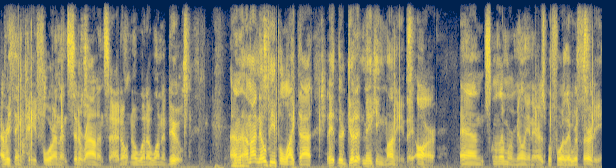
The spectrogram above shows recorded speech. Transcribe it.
everything paid for, and then sit around and say, I don't know what I want to do. And, mm-hmm. and I know people like that. They, they're good at making money. They are. And some of them were millionaires before they were 30,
